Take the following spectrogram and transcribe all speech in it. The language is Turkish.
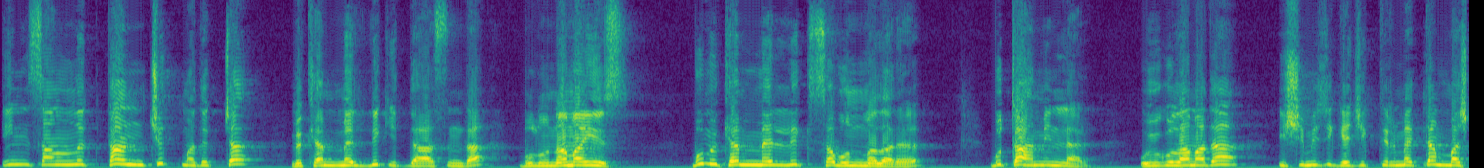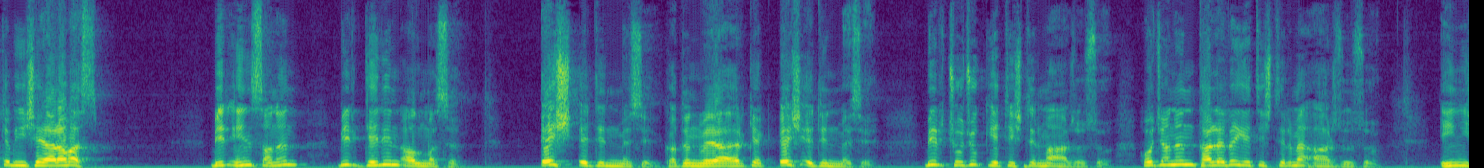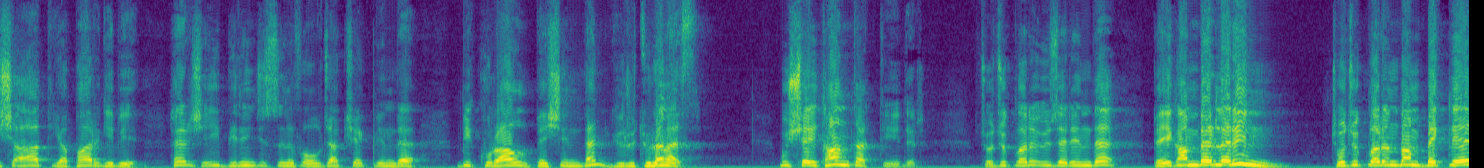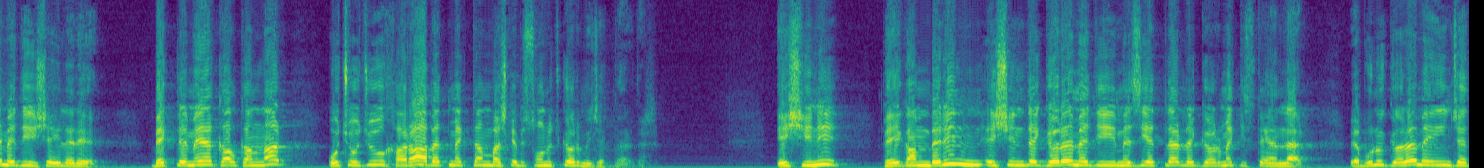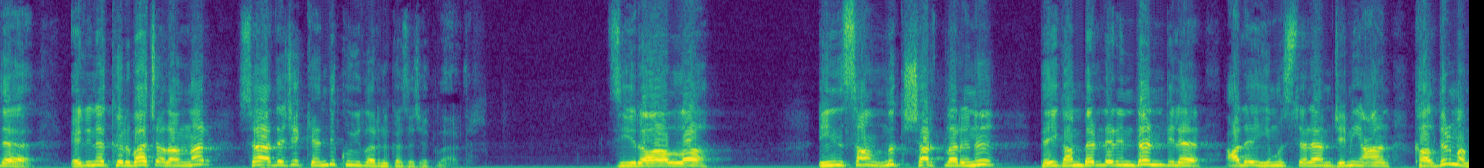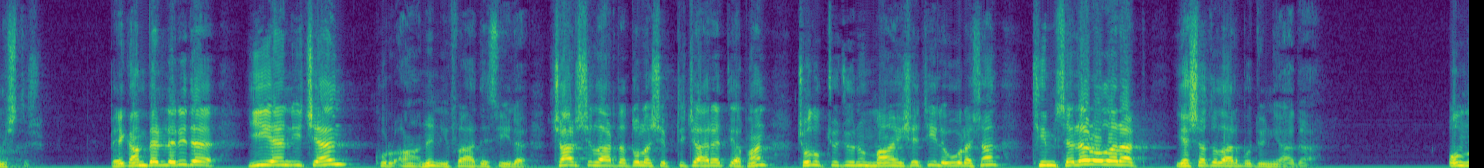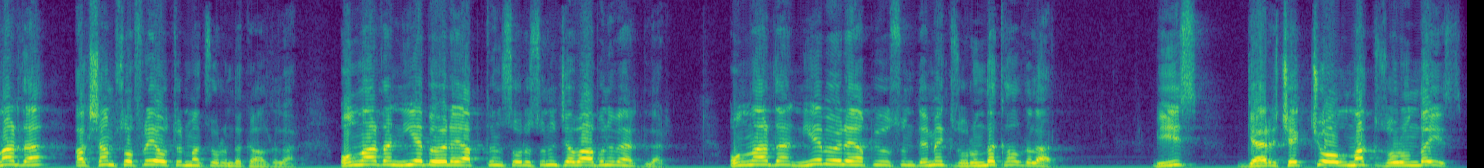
insanlıktan çıkmadıkça mükemmellik iddiasında bulunamayız. Bu mükemmellik savunmaları, bu tahminler uygulamada işimizi geciktirmekten başka bir işe yaramaz. Bir insanın bir gelin alması, eş edinmesi, kadın veya erkek eş edinmesi, bir çocuk yetiştirme arzusu, hocanın talebe yetiştirme arzusu, inşaat yapar gibi her şeyi birinci sınıf olacak şeklinde bir kural peşinden yürütülemez. Bu şeytan taktiğidir. Çocukları üzerinde peygamberlerin çocuklarından bekleyemediği şeyleri beklemeye kalkanlar o çocuğu harap etmekten başka bir sonuç görmeyeceklerdir. Eşini peygamberin eşinde göremediği meziyetlerle görmek isteyenler ve bunu göremeyince de eline kırbaç alanlar sadece kendi kuyularını kazacaklardır. Zira Allah insanlık şartlarını peygamberlerinden bile aleyhimusselam cemiyan kaldırmamıştır. Peygamberleri de yiyen içen Kur'an'ın ifadesiyle çarşılarda dolaşıp ticaret yapan, çoluk çocuğunun maişetiyle uğraşan kimseler olarak yaşadılar bu dünyada. Onlar da akşam sofraya oturmak zorunda kaldılar. Onlar da niye böyle yaptın sorusunun cevabını verdiler. Onlar da niye böyle yapıyorsun demek zorunda kaldılar. Biz gerçekçi olmak zorundayız.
